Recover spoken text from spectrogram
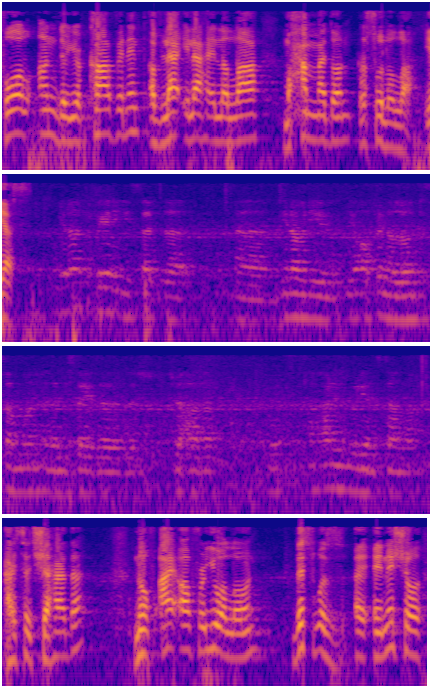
fall under your covenant of La ilaha illallah Muhammadun Rasulullah. Yes. You know, at the beginning you said that, uh, you know, when you, you're offering a loan to someone and then you say the, the shahada. I. I said shahada. No, if I offer you a loan, this was initial,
